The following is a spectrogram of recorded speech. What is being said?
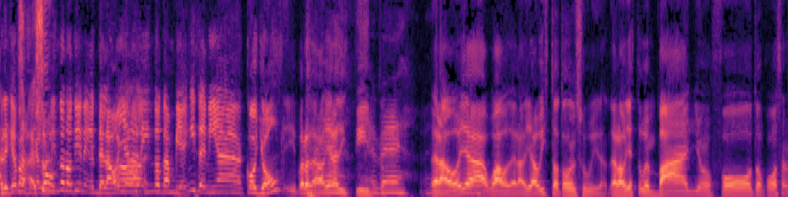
¿Pero qué O sea, pasa? Que eso- lo lindo no tiene... De la olla era lindo también y tenía collón. Sí, pero de la olla era distinto. Ve. De la olla, wow, de la olla ha visto todo en su vida. De la olla estuvo en baños, fotos, cosas.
